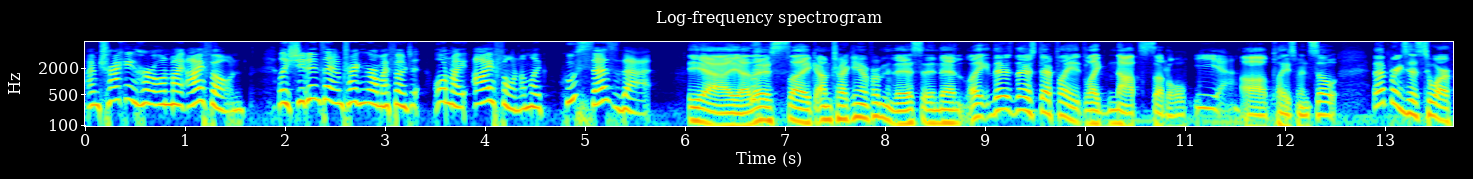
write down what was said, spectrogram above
"I'm tracking her on my iPhone." Like she didn't say I'm tracking her on my phone, on my iPhone. I'm like, who says that? Yeah, yeah. There's like I'm tracking it from this, and then like there's there's definitely like not subtle Yeah. uh, placement. So that brings us to our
